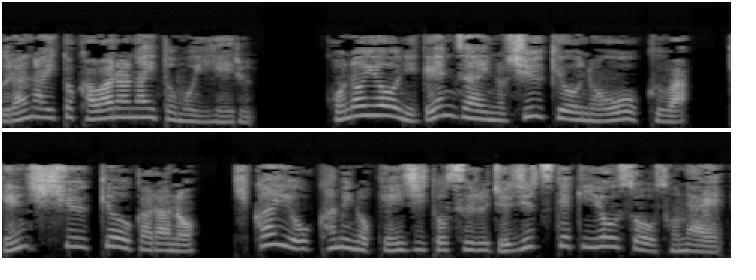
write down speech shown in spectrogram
占いと変わらないとも言える。このように現在の宗教の多くは、原始宗教からの機械を神の啓示とする呪術的要素を備え、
